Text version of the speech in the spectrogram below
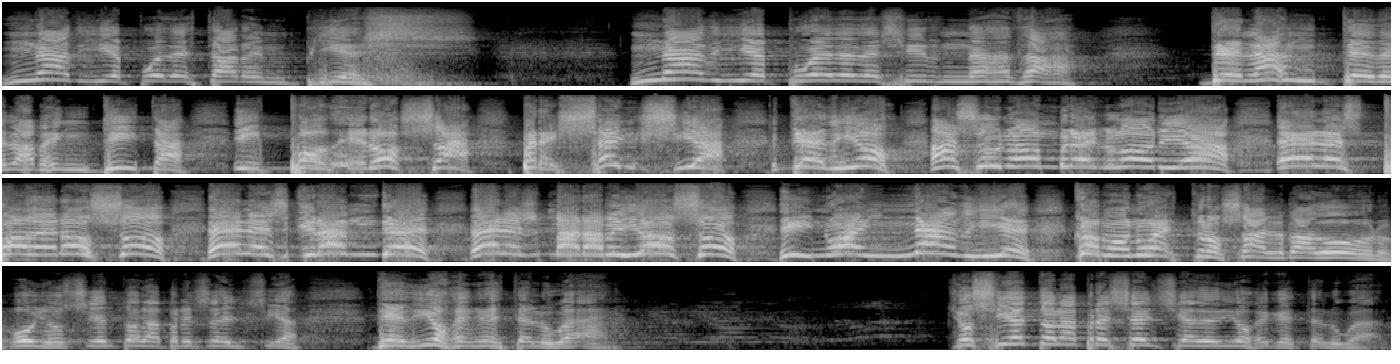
Nadie puede estar en pies. Nadie puede decir nada delante de la bendita y poderosa presencia de Dios. A su nombre, gloria. Él es poderoso, Él es grande, Él es maravilloso y no hay nadie como nuestro Salvador. Oh, yo siento la presencia de Dios en este lugar. Yo siento la presencia de Dios en este lugar.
